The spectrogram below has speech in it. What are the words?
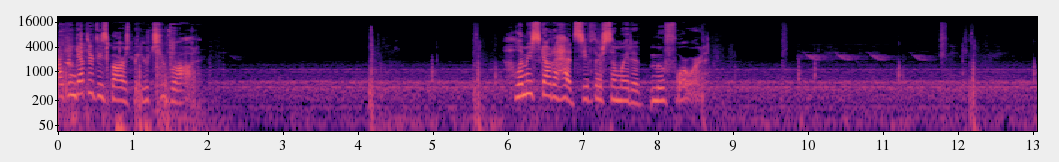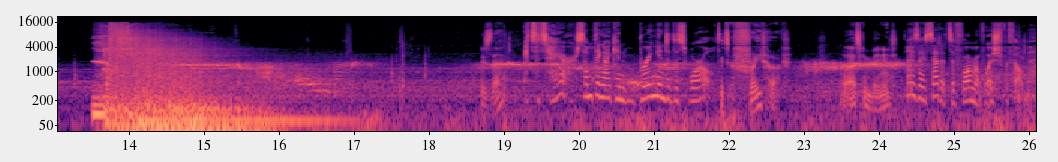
I can get through these bars, but you're too broad. Let me scout ahead, see if there's some way to move forward. Is that? It's a tear, something I can bring into this world. It's a freight hook. Well, that's convenient. As I said, it's a form of wish fulfillment.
